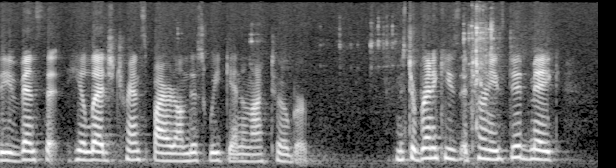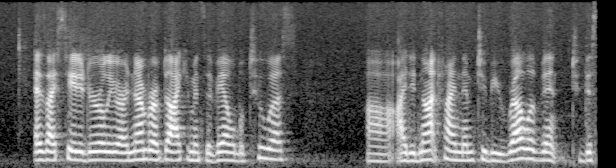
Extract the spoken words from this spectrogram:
the events that he alleged transpired on this weekend in October. Mr. Brenneke's attorneys did make, as I stated earlier, a number of documents available to us. Uh, I did not find them to be relevant to this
